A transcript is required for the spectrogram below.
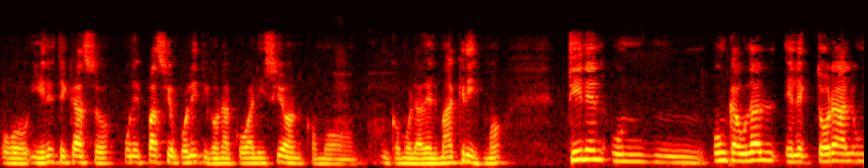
o, y en este caso un espacio político, una coalición como, como la del macrismo, tienen un, un caudal electoral, un,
